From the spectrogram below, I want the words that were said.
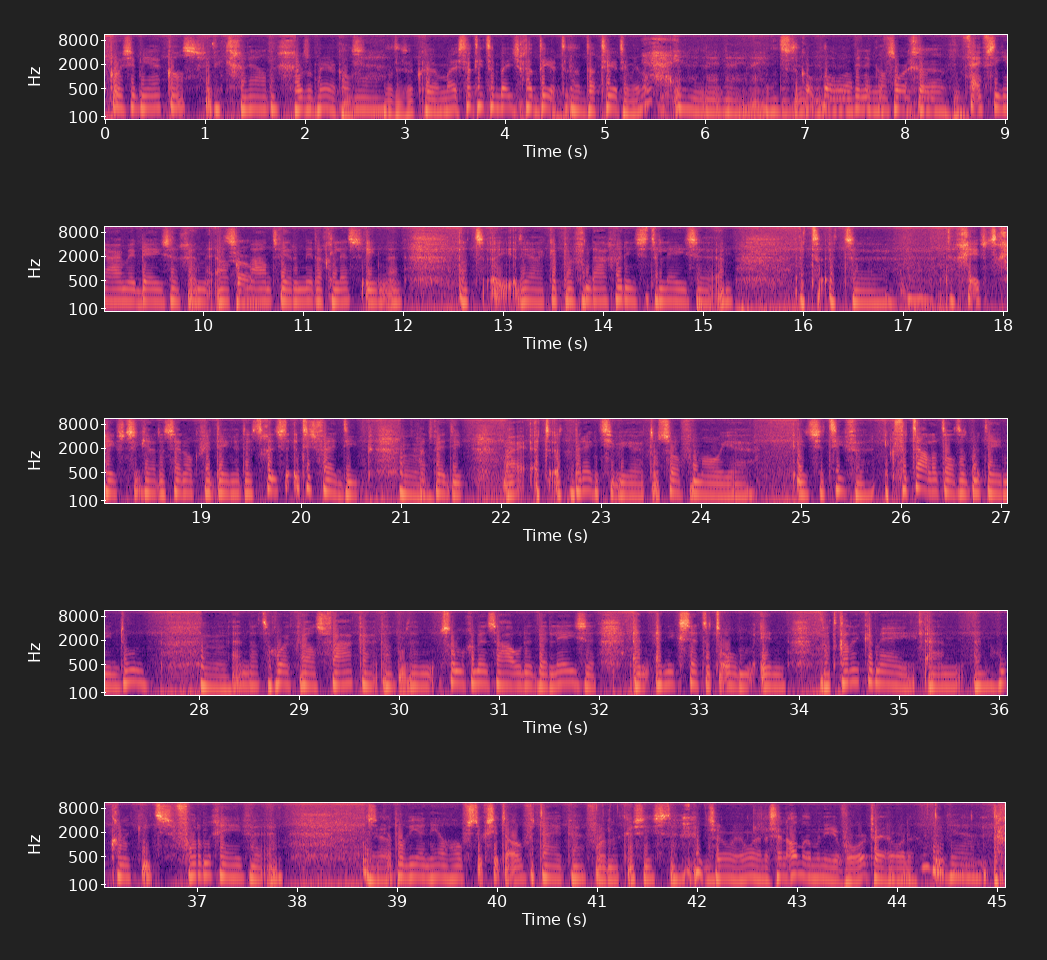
Course Miracles vind ik geweldig. Course Miracles, ja. dat is ook, uh, maar is dat niet een beetje gedateerd, dateerd inmiddels? Ja, nee, nee, nee. nee. Dat is natuurlijk ook wel Daar ben ik al vorige... 15 jaar mee bezig en elke Zo. maand weer een middagles in. En dat, ja, ik heb er vandaag weer in zitten lezen en het, het geeft, geeft, ja, dat zijn ook weer dingen, dat, het is vrij diep, Hmm. het gaat vrij diep, maar het, het brengt je weer tot zoveel mooie initiatieven. Ik vertaal het altijd meteen in doen. Hmm. En dat hoor ik wel eens vaker. Dat, sommige mensen houden het bij lezen. En, en ik zet het om in wat kan ik ermee? En, en hoe kan ik iets vormgeven? En, dus Ja. ik heb alweer een heel hoofdstuk zitten overtypen voor mijn cursisten. Zo jongen, er zijn andere manieren voor hoor, tegenwoordig. Ja.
